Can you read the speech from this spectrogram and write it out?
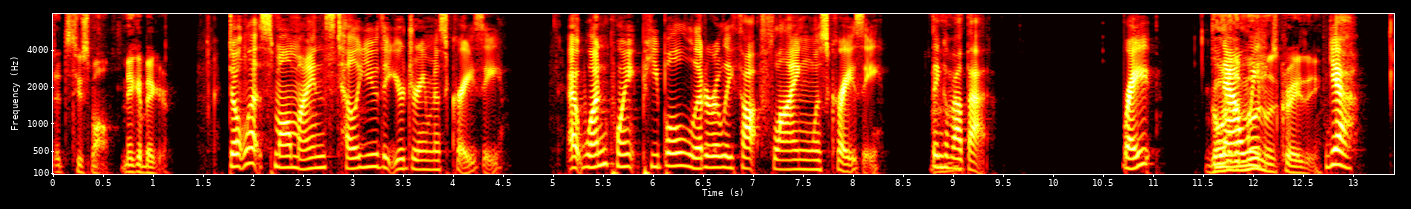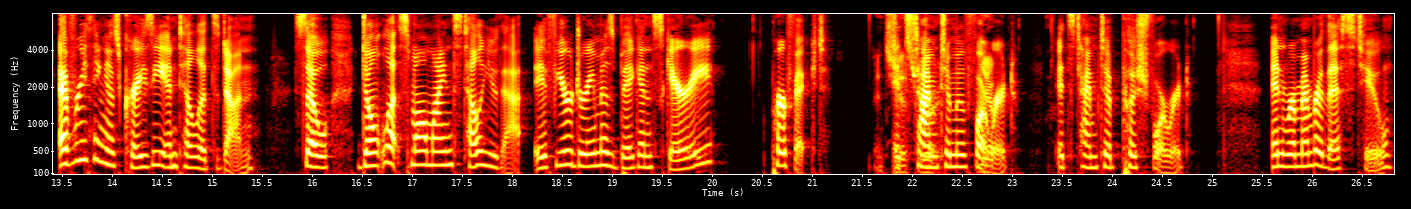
it's too small. Make it bigger. Don't let small minds tell you that your dream is crazy. At one point, people literally thought flying was crazy. Think Mhm. about that. Right? Going Now to the moon we- was crazy. Yeah. Everything is crazy until it's done. So don't let small minds tell you that. If your dream is big and scary, perfect. It's It's time work. to move Yep. forward. It's time to push forward. And remember this too.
